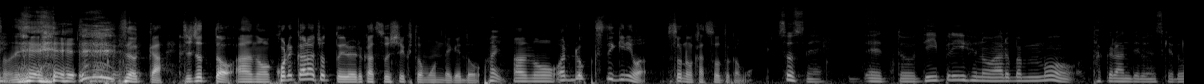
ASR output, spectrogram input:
そうね。そっか。じゃあちょっとあのこれからちょっといろいろ活動していくと思うんだけど、はい。あのロックス的にはソロの活動とかも？そうですね。えっとディープリーフのアルバムも企んでるんですけど、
